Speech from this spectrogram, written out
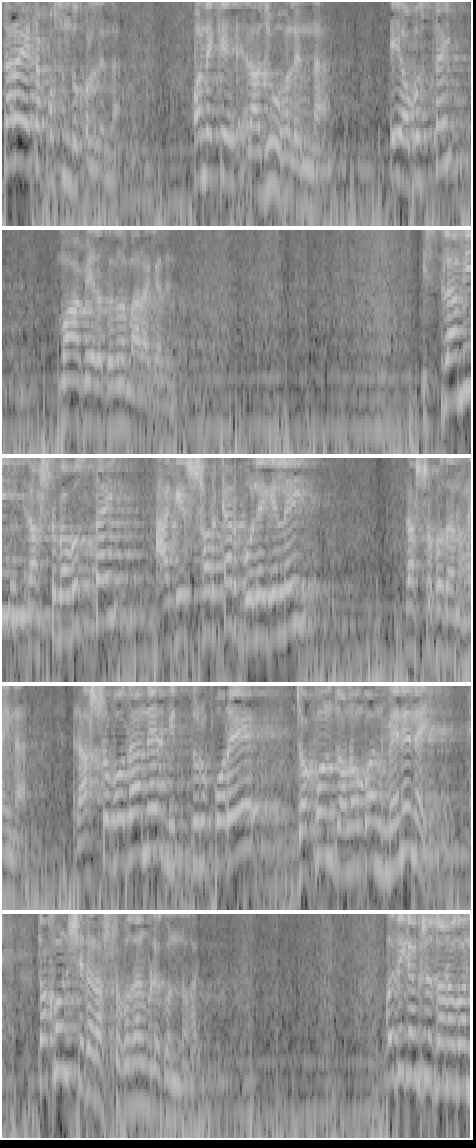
তারা এটা পছন্দ করলেন না। অনেকে রাজু হলেন না। এই অবস্থায় মহাবিয়ার মারা গেলেন। ইসলামী রাষ্ট্র ব্যবস্থায় আগের সরকার বলে গেলেই রাষ্ট্রপ্রধান হয় না। রাষ্ট্রপ্রধানের মৃত্যুর পরে যখন জনগণ মেনে নেয়, তখন সেটা রাষ্ট্রপ্রধান বলে গণ্য হয়। অধিকাংশ জনগণ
